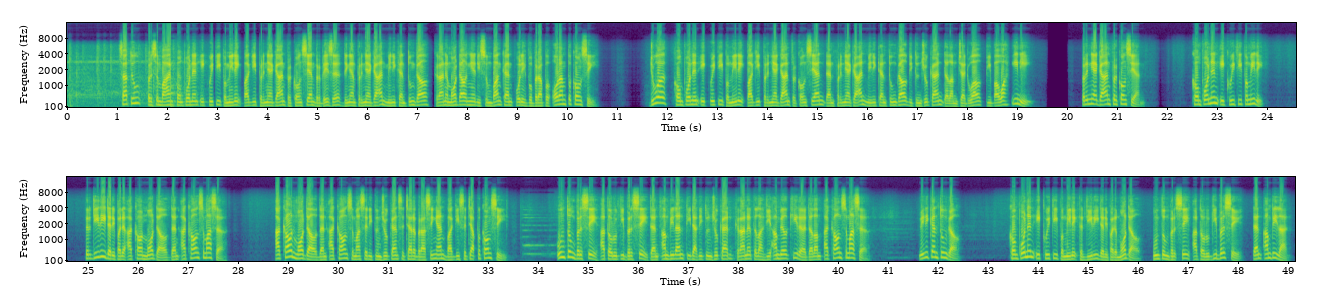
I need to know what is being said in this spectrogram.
1. Persembahan komponen ekuiti pemilik bagi perniagaan perkongsian berbeza dengan perniagaan milikan tunggal kerana modalnya disumbangkan oleh beberapa orang perkongsi. 2. Komponen ekuiti pemilik bagi perniagaan perkongsian dan perniagaan milikan tunggal ditunjukkan dalam jadual di bawah ini. Perniagaan perkongsian Komponen ekuiti pemilik terdiri daripada akaun modal dan akaun semasa. Akaun modal dan akaun semasa ditunjukkan secara berasingan bagi setiap pekongsi. Untung bersih atau rugi bersih dan ambilan tidak ditunjukkan kerana telah diambil kira dalam akaun semasa. Milikan tunggal Komponen ekuiti pemilik terdiri daripada modal, untung bersih atau rugi bersih, dan ambilan.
